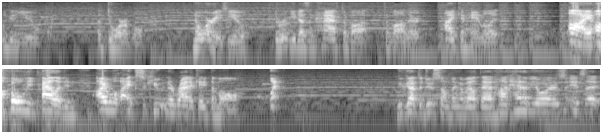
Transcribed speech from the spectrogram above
look at you. Adorable. No worries, you. Tsurugi doesn't have to, bo to bother. I can handle it. I, a holy paladin, I will execute and eradicate them all. What? You got to do something about that hot head of yours. It's a,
